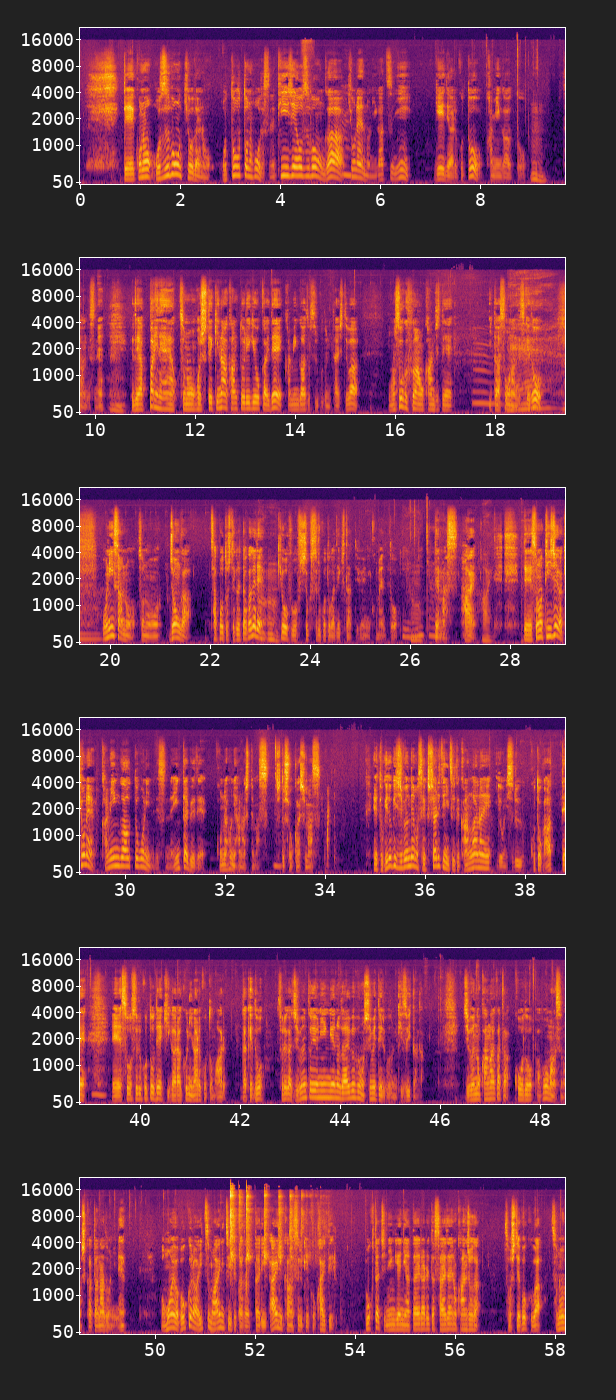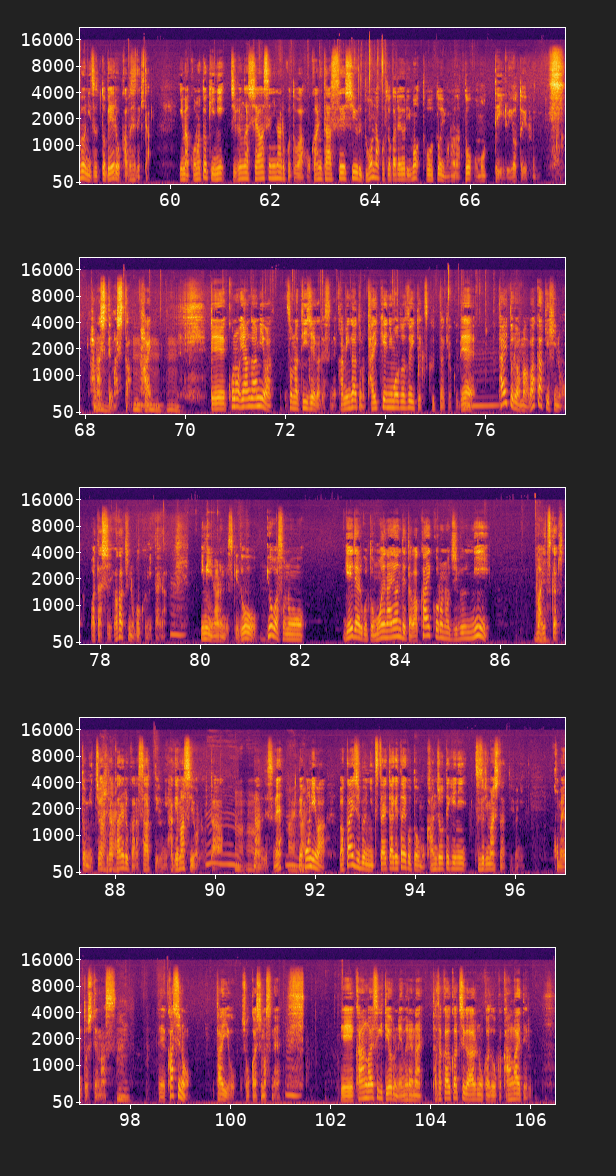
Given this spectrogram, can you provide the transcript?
で、このオズボーン兄弟の弟の方ですね、TJ オズボーンがうん去年の2月にゲイであることをカミングアウトうんしたんですね。うんで、やっぱりね、その保守的なカントリー業界でカミングアウトすることに対しては、ものすごく不安を感じていたそうなんですけど、ねお兄さんのそのジョンがサポートしてくれたおかげで、うんうん恐怖を払拭することができたっていうふうにコメント出ます。はい。はいで、その TJ が去年カミングアウト後にですね、インタビューでこんな風に話してます。ちょっと紹介します。えー時々自分でもセクシャリティについて考えないようにすることがあって、えーそうすることで気が楽になることもある。だけど、それが自分という人間の大部分を占めていることに気づいたんだ。自分の考え方、行動、パフォーマンスの仕方などにね、思えば僕らはいつも愛について語ったり、愛に関する曲を書いている。僕たち人間に与えられた最大の感情だ。そして僕はその分にずっとベールをかぶせてきた。今この時に自分が幸せになることは他に達成し得るどんな事柄よりも尊いものだと思っているよというふうに話してました。うんはい。うんうんで、このヤングアーミーはそんな TJ がですね、カミングアウトの体験に基づいて作った曲で、タイトルはまあ若き日の私、若き日の僕みたいな意味になるんですけど、要はそのゲイであることを思い悩んでた若い頃の自分に、まあはいいつかきっと道は開かれるからさっていうふうに励ますような歌なんですね。で、本人は若い自分に伝えてあげたいことをもう感情的に綴りましたっていうふうにコメントしてます。はいで、歌詞の体を紹介しますね。えー考えすぎて夜眠れない。戦う価値があるのかどうか考えてる。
